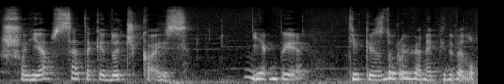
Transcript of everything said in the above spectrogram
що я все-таки дочекаюсь, якби тільки здоров'я не підвело.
